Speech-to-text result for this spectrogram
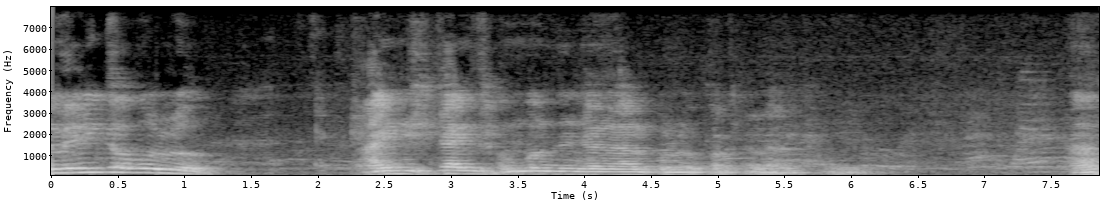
আমেরিকা বলল, আইনস্টাইন সম্বন্ধে জানার কোনো কথা না হ্যাঁ?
